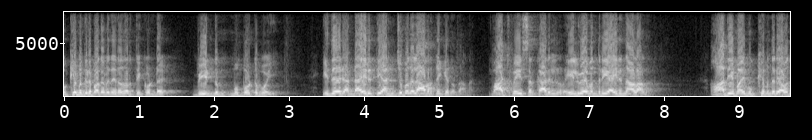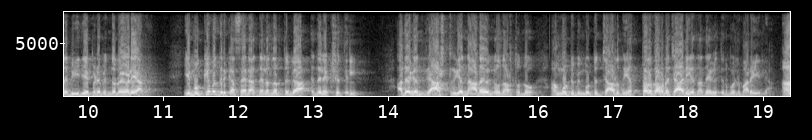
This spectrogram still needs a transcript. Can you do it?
മുഖ്യമന്ത്രി പദവി നിലനിർത്തിക്കൊണ്ട് വീണ്ടും മുമ്പോട്ട് പോയി. ഇത് രണ്ടായിരത്തി അഞ്ച് മുതൽ ആവർത്തിക്കുന്നതാണ്. വാജ്പേയി സർക്കാരിൽ റെയിൽവേ മന്ത്രിയായിരുന്ന ആളാണ്. ആദ്യമായി മുഖ്യമന്ത്രിയാവുന്ന ബി ജെ പിയുടെ പിന്തുണയോടെയാണ്. ഈ മുഖ്യമന്ത്രി കസേര നിലനിർത്തുക എന്ന ലക്ഷ്യത്തിൽ അദ്ദേഹം രാഷ്ട്രീയ നാടകങ്ങൾ നടത്തുന്നു. അങ്ങോട്ടും ഇങ്ങോട്ടും ചാടുന്നു. എത്ര തവണ ചാടിയെന്ന് അദ്ദേഹത്തിന് പോലും അറിയില്ല. ആ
